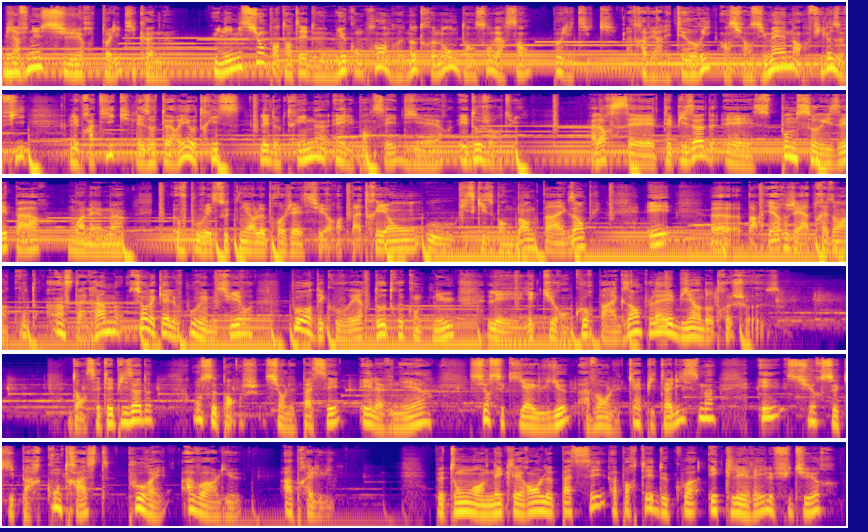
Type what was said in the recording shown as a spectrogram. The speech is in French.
Bienvenue sur Politicon, une émission pour tenter de mieux comprendre notre monde dans son versant politique, à travers les théories en sciences humaines, en philosophie, les pratiques, les auteurs et autrices, les doctrines et les pensées d'hier et d'aujourd'hui. Alors cet épisode est sponsorisé par moi-même. Vous pouvez soutenir le projet sur Patreon ou KissKissBankBank par exemple. Et euh, par ailleurs, j'ai à présent un compte Instagram sur lequel vous pouvez me suivre pour découvrir d'autres contenus, les lectures en cours par exemple, et bien d'autres choses. Dans cet épisode, on se penche sur le passé et l'avenir, sur ce qui a eu lieu avant le capitalisme et sur ce qui par contraste pourrait avoir lieu après lui. Peut-on, en éclairant le passé, apporter de quoi éclairer le futur?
